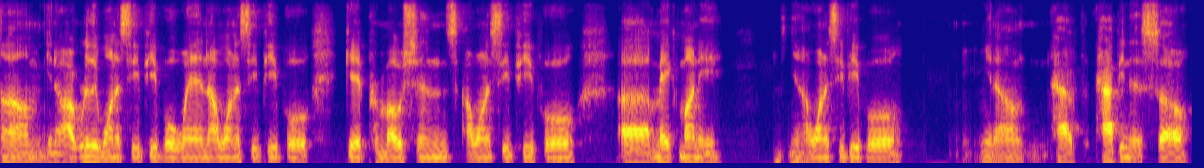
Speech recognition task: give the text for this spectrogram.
um, you know, I really want to see people win. I want to see people get promotions. I want to see people uh, make money. You know, I want to see people, you know, have happiness. So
